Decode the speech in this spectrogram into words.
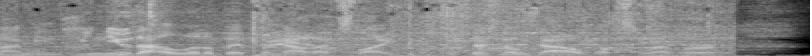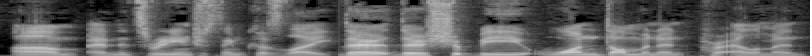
I mean, we knew that a little bit, but now that's like, there's no doubt whatsoever. Um, and it's really interesting because like there there should be one dominant per element,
